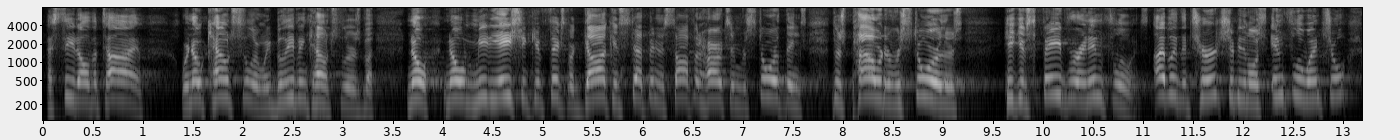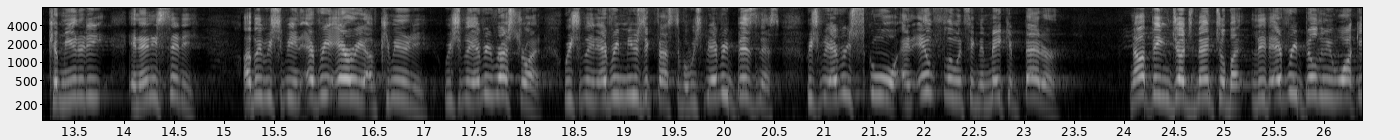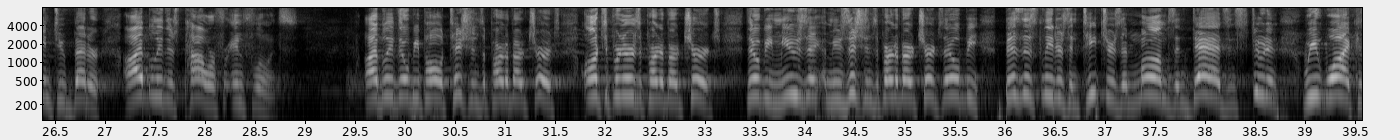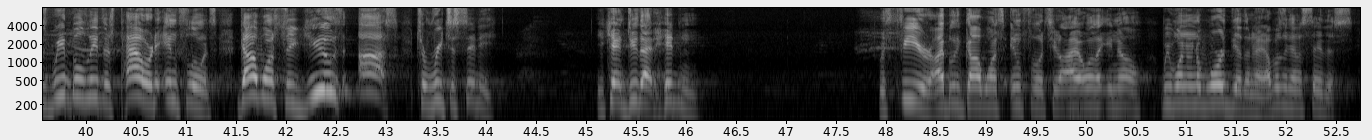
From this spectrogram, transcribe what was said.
I see it all the time. We're no counselor, and we believe in counselors, but no, no mediation can fix, but God can step in and soften hearts and restore things. There's power to restore. There's he gives favor and influence. I believe the church should be the most influential community in any city. I believe we should be in every area of community. We should be in every restaurant. We should be in every music festival. We should be in every business. We should be in every school and influencing to make it better. Not being judgmental, but leave every building we walk into better. I believe there's power for influence. I believe there will be politicians a part of our church, entrepreneurs a part of our church. There will be music, musicians a part of our church. There will be business leaders and teachers and moms and dads and students. We why? Because we believe there's power to influence. God wants to use us to reach a city. You can't do that hidden. With fear, I believe God wants influence. You know, I want to let you know. We won an award the other night. I wasn't going to say this.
